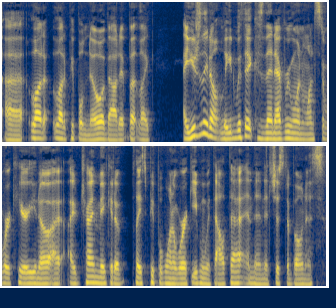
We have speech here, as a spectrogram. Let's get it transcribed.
Uh, a lot of, a lot of people know about it, but like I usually don't lead with it because then everyone wants to work here. You know, I, I try and make it a place people want to work even without that. And then it's just a bonus.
